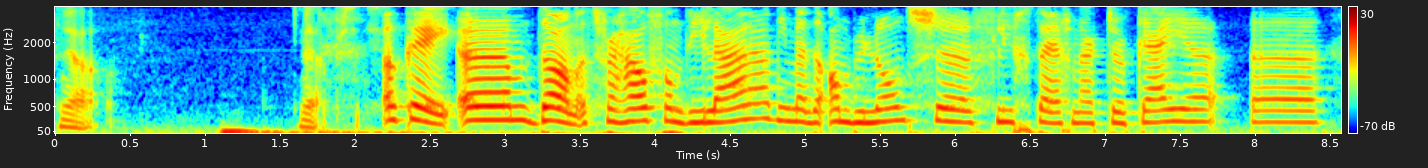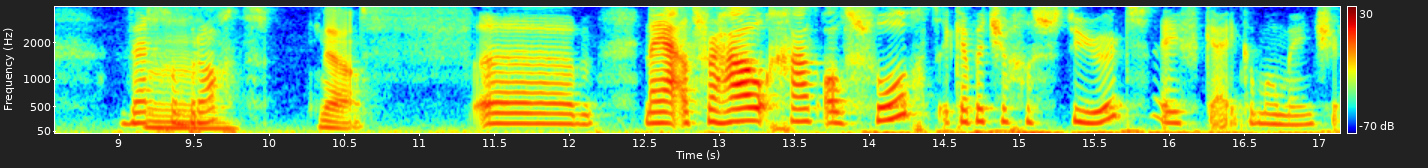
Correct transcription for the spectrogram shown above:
Ja. Ja, precies. Oké, okay, um, dan het verhaal van Dilara, die met de ambulance vliegtuig naar Turkije uh, werd mm. gebracht. Ja um, nou ja, het verhaal gaat als volgt. Ik heb het je gestuurd. Even kijken, een momentje.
